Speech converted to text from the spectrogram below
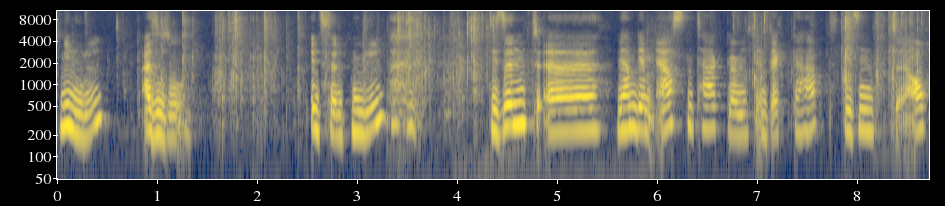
Mienudeln, also so Instant-Nudeln. Die sind, äh, wir haben die am ersten Tag, glaube ich, entdeckt gehabt. Die sind auch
